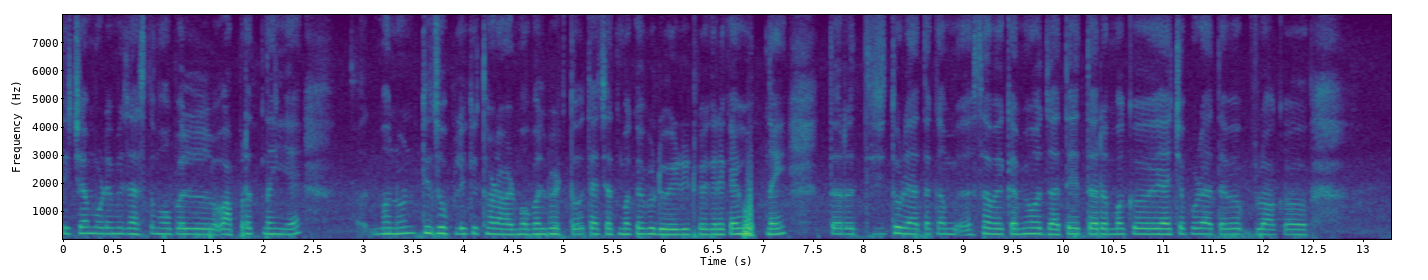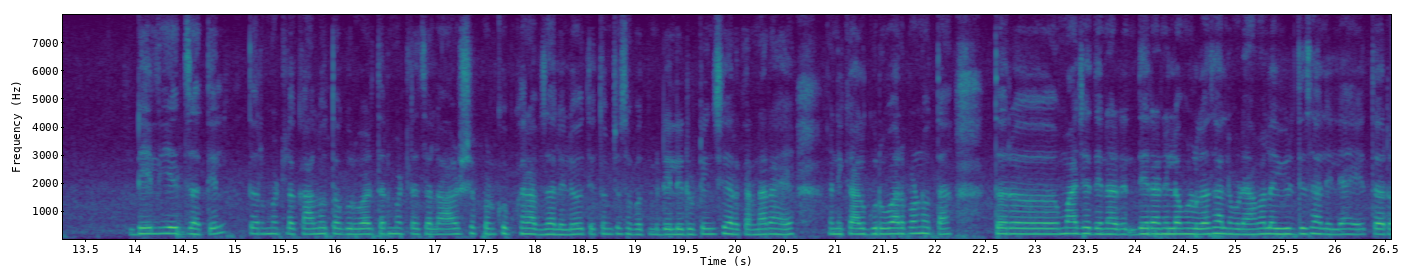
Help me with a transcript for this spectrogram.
तिच्यामुळे मी जास्त मोबाईल वापरत नाही आहे म्हणून ती झोपली की थोडा वेळ मोबाईल भेटतो. त्याच्यात मग काही व्हिडिओ एडिट वगैरे काही होत नाही. तर तिची थोडी आता कमी सवय कमी होत जाते. तर मग याच्यापुढे आता ब्लॉग डेली येत जातील. तर म्हटलं काल होता गुरुवार तर म्हटलं चला आयुष्य पण खूप खराब झालेले होते. तुमच्यासोबत मी डेली रुटीन शेअर करणार आहे. आणि काल गुरुवार पण होता. तर माझ्या देणारे देराणीला मुलगा झाल्यामुळे आम्हाला विरधी झालेली आहे. तर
